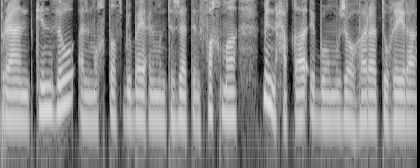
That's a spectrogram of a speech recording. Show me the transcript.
brand كينزو المختص ببيع المنتجات الفخمة من حقائب ومجوهرات وغيرها.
